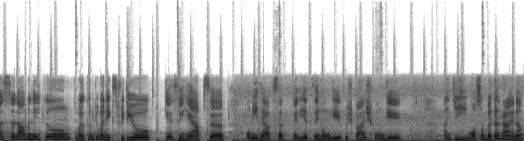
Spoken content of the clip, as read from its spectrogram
असलकम welcome to my next video कैसे हैं आप सब? उम्मीद है आप सब खैरियत से होंगे, खुशबाश होंगे। हाँ जी, मौसम बदल रहा है ना?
